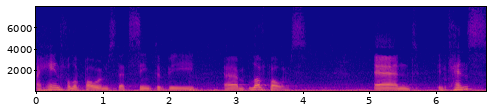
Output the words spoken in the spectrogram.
a, handful of poems that seem to be um, love poems and intense,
